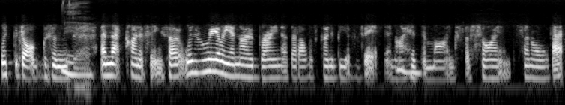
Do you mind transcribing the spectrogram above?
with the dogs and yeah. and that kind of thing. So it was really a no brainer that I was going to be a vet and. I had mm. the mind for science and all that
